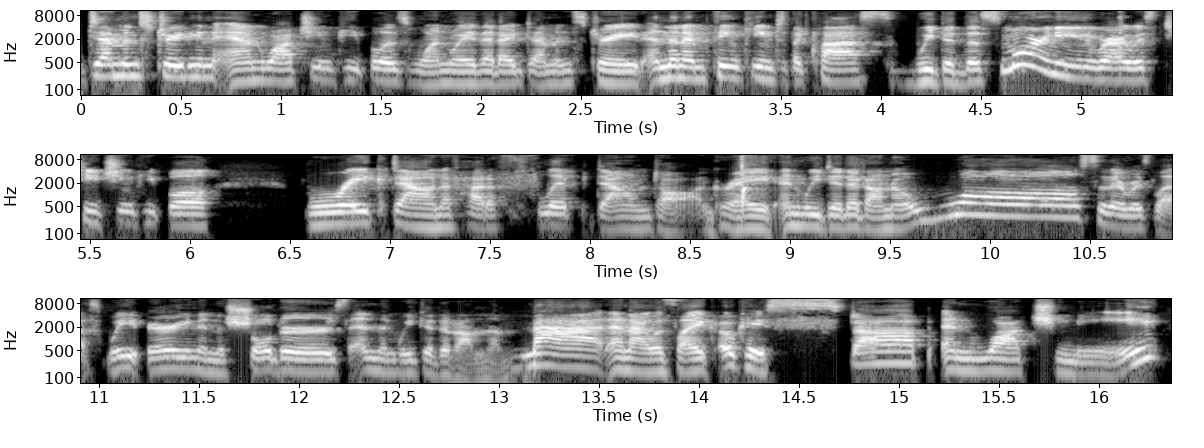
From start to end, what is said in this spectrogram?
demonstrating and watching people is one way that I demonstrate. And then I'm thinking to the class we did this morning where I was teaching people breakdown of how to flip down dog, right? And we did it on a wall, so there was less weight bearing in the shoulders, and then we did it on the mat. And I was like, okay, stop and watch me.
